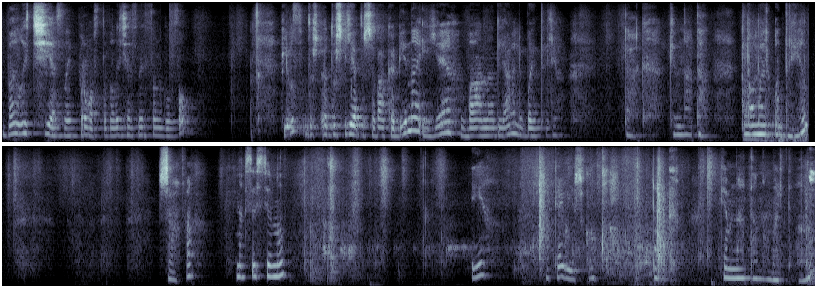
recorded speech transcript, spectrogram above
Величезний, просто величезний санвузол. Плюс душ, душ, є душова кабіна і є ванна для любителів. Так, кімната номер один. Шафа на всю стіну. І таке ліжко. Так, кімната номер два.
